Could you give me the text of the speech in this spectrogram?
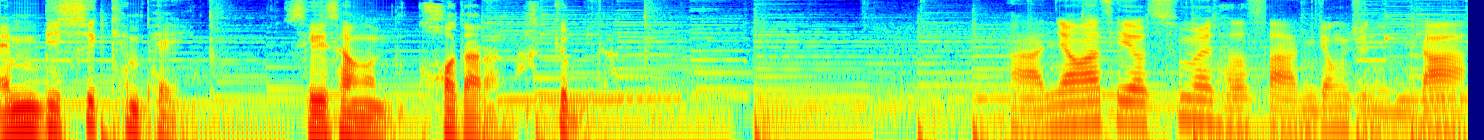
MBC 캠페인 세상은 커다란 학교입니다. 아, 안녕하세요. 25살 안경준입니다.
